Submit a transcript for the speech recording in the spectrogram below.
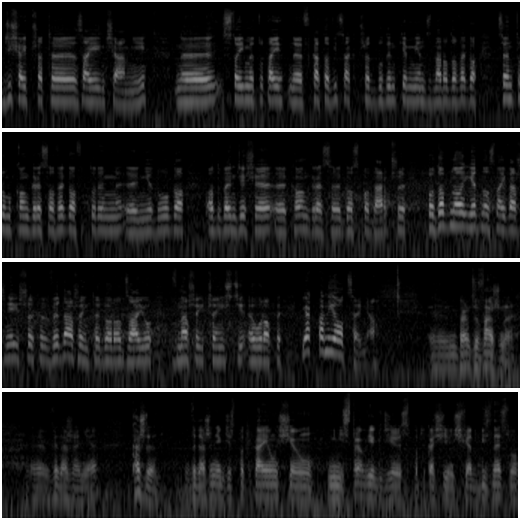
dzisiaj przed e, zajęciami. E, Stoimy tutaj w Katowicach przed budynkiem Międzynarodowego Centrum Kongresowego, w którym niedługo odbędzie się kongres gospodarczy. Podobno jedno z najważniejszych wydarzeń tego rodzaju w naszej części Europy. Jak pan je ocenia? Bardzo ważne wydarzenie. Każde wydarzenie, gdzie spotykają się ministrowie, gdzie spotyka się świat biznesu,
